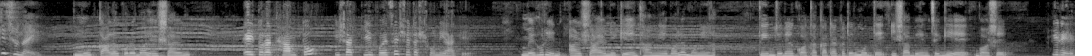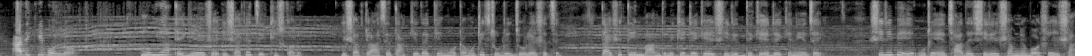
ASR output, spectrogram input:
কিছু নাই। মুখ কালো করে বলে সায়নী। এই তোরা থাম তো ঈশা কি হয়েছে সেটা শুনি আগে। মেহরিন আর সায়নীকে থামিয়ে বলে মুনিয়া তিনজনের কথা কাটাকাটির মধ্যে ঈশা বেঞ্চে গিয়ে বসে। কি রে আদি কি বলল? মুনিয়া এগিয়ে এসে ঈশাকে জিজ্ঞেস করে। ঈশা ক্লাসে তাকিয়ে দেখে মোটামুটি স্টুডেন্ট চলে এসেছে। তাই সে তিন বান্ধবীকে ডেকে সিঁড়ির দিকে ডেকে নিয়ে যায়। সিঁড়ি বেয়ে উঠে ছাদের সিঁড়ির সামনে বসে ঈশা।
